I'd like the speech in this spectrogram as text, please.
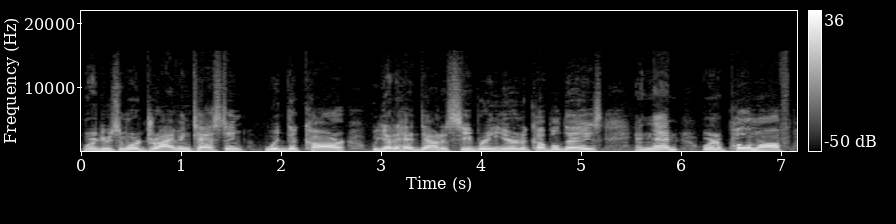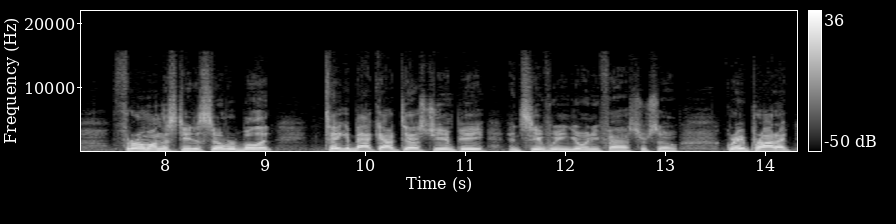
we're gonna do some more driving testing with the car. We gotta head down to Sebring here in a couple days, and then we're gonna pull them off, throw them on the Steeda Silver Bullet, take it back out to SGMP, and see if we can go any faster. So great product.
